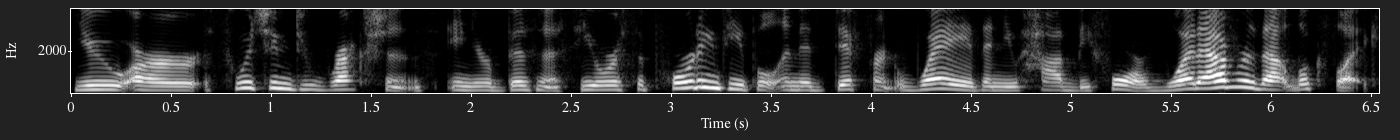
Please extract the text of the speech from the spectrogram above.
you are switching directions in your business. You are supporting people in a different way than you have before, whatever that looks like.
